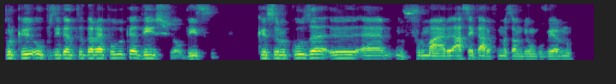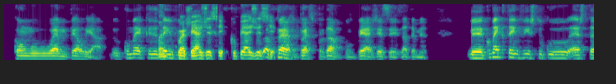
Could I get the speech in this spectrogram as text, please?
porque o Presidente da República diz, ou disse, que se recusa a formar, a aceitar a formação de um governo com o MPLA. Como é que com, tem com, visto... PAGC, com o PAGC. Peço, peço perdão, com o PAGC, exatamente. Eh, como é que tem visto esta,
